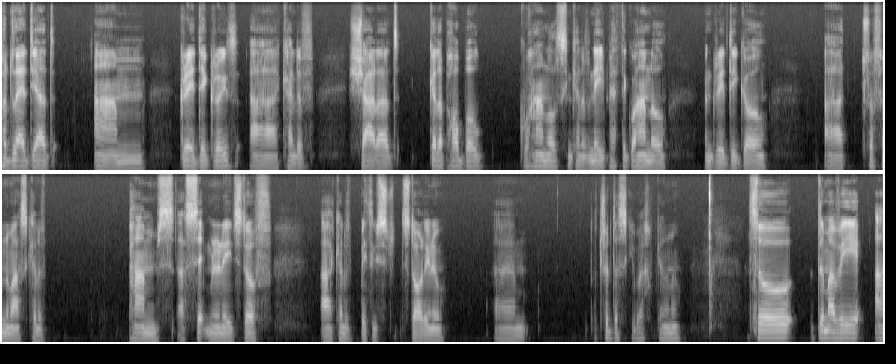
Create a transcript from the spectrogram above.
podlediad am gredigrwydd a kind of siarad gyda pobl gwahanol sy'n kind of wneud pethau gwahanol yn gredigol a tryffan y mas kind of pams a sut maen nhw'n gwneud stwff a kind of beth yw stori nhw. Um, try dysgu bach gan nhw. So, dyma fi a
